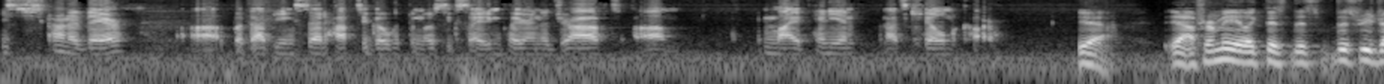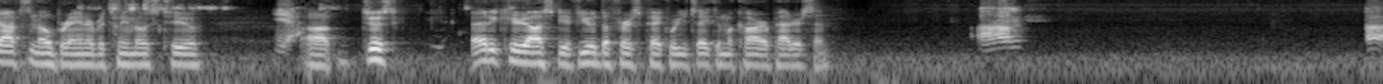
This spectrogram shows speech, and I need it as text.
he's just kind of there. Uh, but that being said, I have to go with the most exciting player in the draft, um, in my opinion, and that's Cale Makar. yeah, yeah. For me, like this, this, this redraft's a no brainer between those two. Yeah. Uh, just out of curiosity, if you had the first pick, were you taking Makar or Pettersson? Um. Uh,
